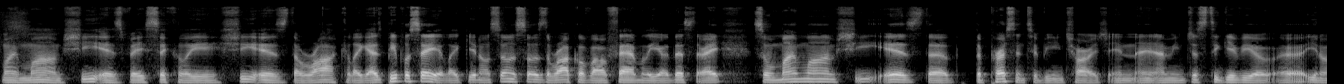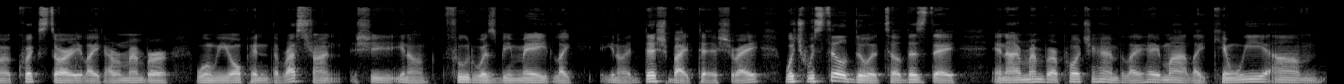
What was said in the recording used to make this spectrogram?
My mom, she is basically she is the rock. Like as people say, like you know, so and so is the rock of our family or this, right? So my mom, she is the the person to be in charge. And, and I mean, just to give you a, a you know a quick story, like I remember when we opened the restaurant, she you know food was being made like you know a dish by dish, right? Which we still do it till this day. And I remember approaching her and be like, "Hey, ma, like, can we um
